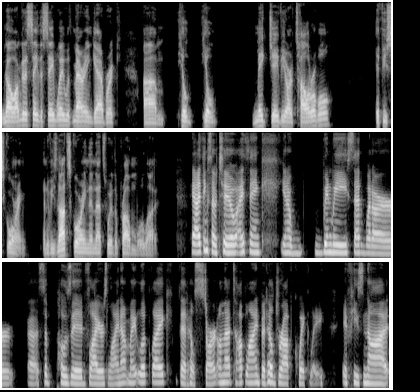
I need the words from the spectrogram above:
no. I'm going to say the same way with Marian Gaborik. Um, he'll he'll make JVR tolerable if he's scoring, and if he's not scoring, then that's where the problem will lie. Yeah, I think so too. I think, you know, when we said what our uh, supposed Flyers lineup might look like, that he'll start on that top line, but he'll drop quickly if he's not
